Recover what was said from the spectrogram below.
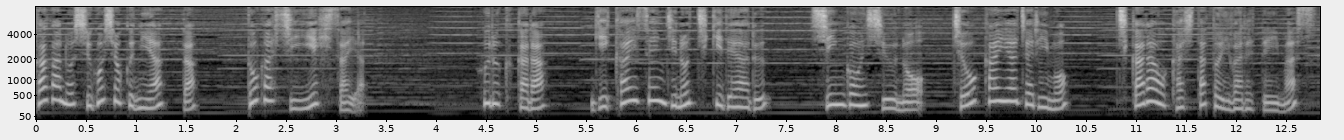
加賀の守護職にあった富樫家久や古くから議会禅師の地である真言宗の鳥海アジャリも力を貸したと言われています。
